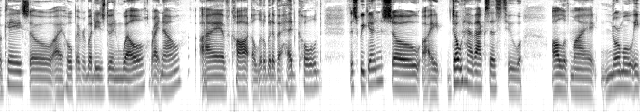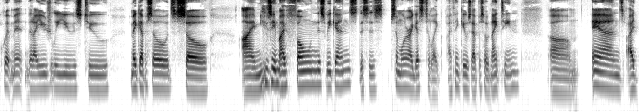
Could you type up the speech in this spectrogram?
Okay, so I hope everybody's doing well right now. I have caught a little bit of a head cold this weekend, so I don't have access to all of my normal equipment that I usually use to make episodes. So I'm using my phone this weekend. This is similar, I guess, to like, I think it was episode 19. Um, and I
